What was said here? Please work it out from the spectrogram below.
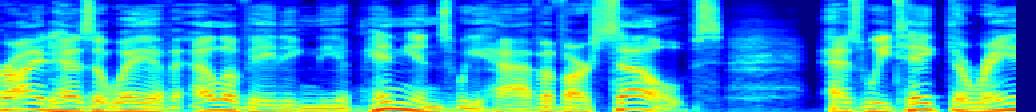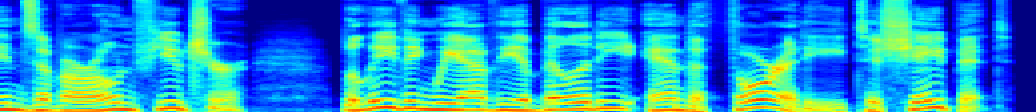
Pride has a way of elevating the opinions we have of ourselves as we take the reins of our own future, believing we have the ability and authority to shape it.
